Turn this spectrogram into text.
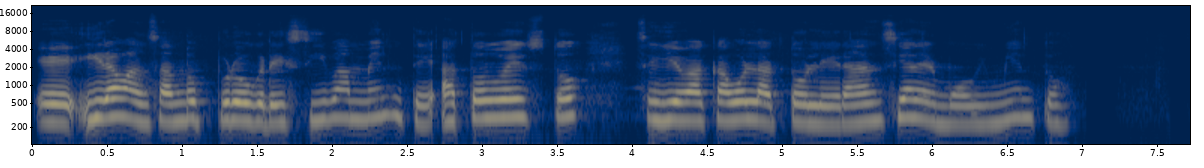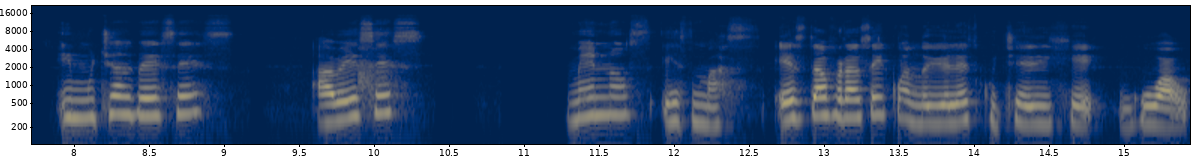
eh, ir avanzando progresivamente. A todo esto se lleva a cabo la tolerancia del movimiento. Y muchas veces, a veces, menos es más. Esta frase cuando yo la escuché dije, wow,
